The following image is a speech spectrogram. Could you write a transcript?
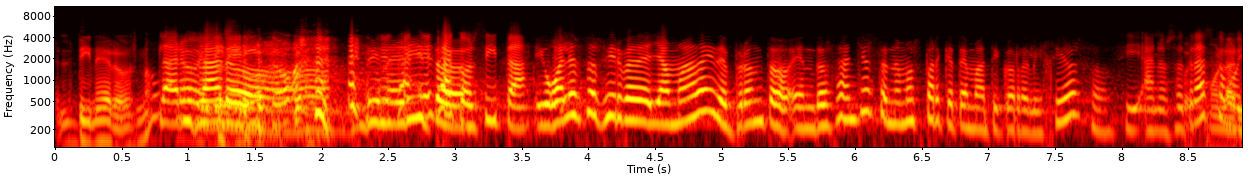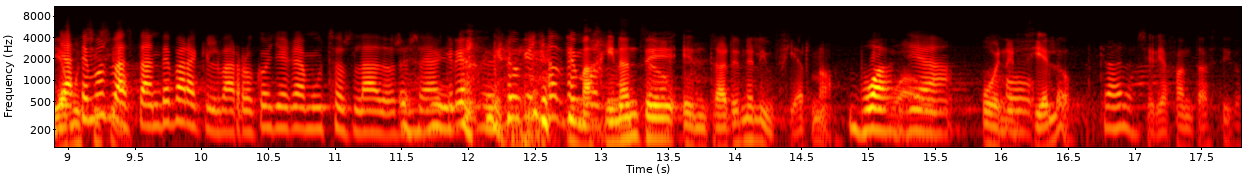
Dineros, ¿no? Claro, el Claro, dinerito. dinerito. Esa cosita. Igual esto sirve de llamada y de pronto en dos años tenemos parque temático religioso. Sí, a nosotras, como molaría ya hacemos muchísimo. bastante para que el barroco llegue a muchos lados. O sea, Sí, creo, sí. creo que ya hacemos Imagínate entrar en el infierno. Buah. Ya. O en el Jo. cielo. Claro. Sería fantástico.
